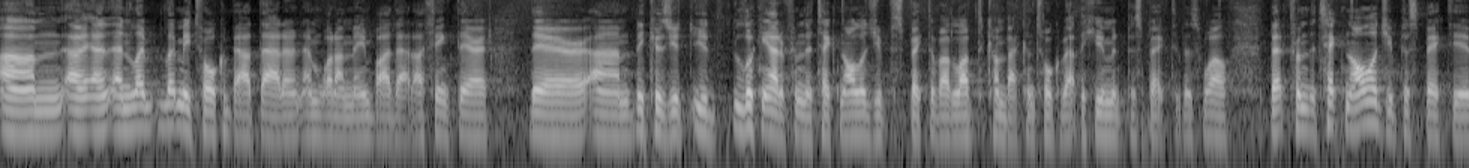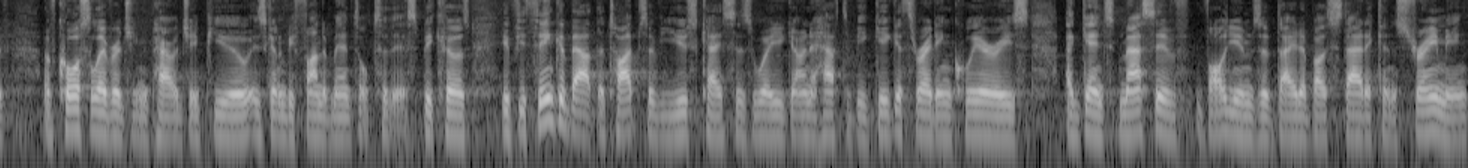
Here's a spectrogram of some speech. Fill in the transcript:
Um, and, and let, let me talk about that and, and what I mean by that. I think there, there um, because you, you're, looking at it from the technology perspective. I'd love to come back and talk about the human perspective as well. But from the technology perspective, of course, leveraging the power GPU is going to be fundamental to this because if you think about the types of use cases where you're going to have to be gigathreading queries against massive volumes of data, both static and streaming,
